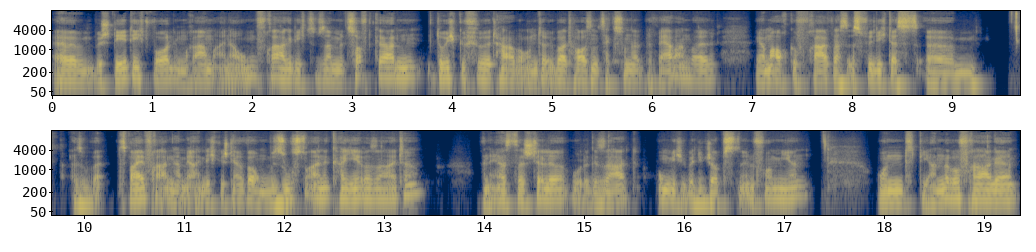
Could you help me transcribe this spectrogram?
äh, bestätigt worden im Rahmen einer Umfrage, die ich zusammen mit Softgarden durchgeführt habe unter über 1600 Bewerbern, weil wir haben auch gefragt, was ist für dich das, ähm, also zwei Fragen haben wir eigentlich gestellt, warum besuchst du eine Karriereseite? An erster Stelle wurde gesagt, um mich über die Jobs zu informieren. Und die andere Frage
